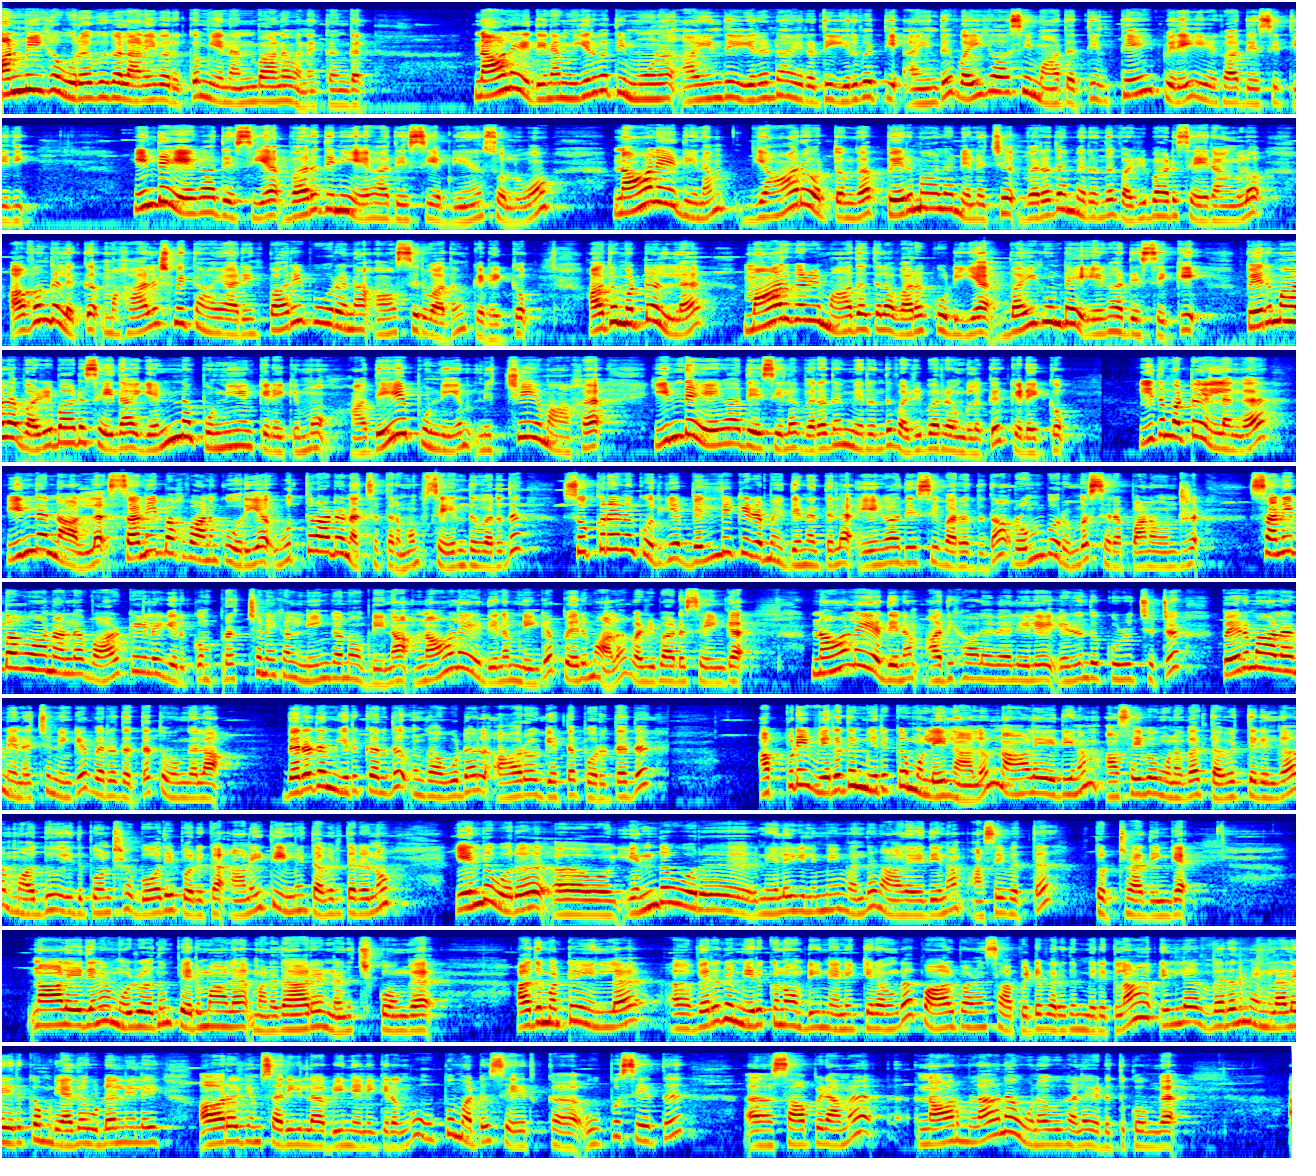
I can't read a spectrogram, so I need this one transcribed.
ஆன்மீக உறவுகள் அனைவருக்கும் என் அன்பான வணக்கங்கள். நாளைய தினம் இருபத்தி மூணு ஐந்து இரண்டாயிரத்தி இருபத்தி ஐந்து வைகாசி மாதத்தின் தேய்பிரை ஏகாதசி திதி. இந்த ஏகாதசியை வருதினி ஏகாதசி அப்படின்னு சொல்லுவோம். நாளைய தினம் யார் ஒருத்தவங்க பெருமாளை நினச்சி விரதம் இருந்து வழிபாடு செய்கிறாங்களோ அவங்களுக்கு மகாலட்சுமி தாயாரின் பரிபூரண ஆசிர்வாதம் கிடைக்கும். அது மட்டும் இல்லை மார்கழி மாதத்தில் வரக்கூடிய வைகுண்ட ஏகாதசிக்கு பெருமாளை வழிபாடு செய்தால் என்ன புண்ணியம் கிடைக்குமோ அதே புண்ணியம் நிச்சயமாக இந்த ஏகாதசியில் விரதம் இருந்து வழிபடுறவங்களுக்கு கிடைக்கும். இது மட்டும் இல்லைங்க இந்த நாளில் சனி பகவானுக்கு உரிய உத்திராட நட்சத்திரமும் சேர்ந்து வருது. சுக்கிரனுக்கு உரிய வெள்ளிக்கிழமை தினத்தில் ஏகாதசி வர்றது தான் ரொம்ப ரொம்ப சிறப்பான ஒன்று. சனி பகவானால் வாழ்க்கையில் இருக்கும் பிரச்சனைகள் நீங்கணும் அப்படின்னா நாளைய தினம் நீங்கள் பெருமாளை வழிபாடு செய்யுங்க. நாளைய தினம் அதிகாலை வேலையிலே எழுந்து குளிச்சுட்டு பெருமாளை நினச்சி நீங்கள் விரதத்தை துவங்கலாம் விரதம் இருக்கிறது உங்கள் உடல் ஆரோக்கியத்தை பொறுத்தது. அப்படி விரதம் இருக்க முடியினாலும் நாளைய தினம் அசைவ உணவை தவிர்த்திடுங்க. மது இது போன்ற போதைப் பொருட்கள் அனைத்தையுமே தவிர்த்திடணும். எந்த ஒரு எந்த ஒரு நிலையிலுமே வந்து நாளைய தினம் அசைவத்தை தொற்றாதீங்க. நாளைய தினம் முழுவதும் பெருமாளை மனதார நினச்சிக்கோங்க. அது மட்டும் இல்லை விரதம் இருக்கணும் அப்படின்னு நினைக்கிறவங்க பால் பழம் சாப்பிட்டு விரதம் இருக்கலாம். இல்லை விரதம் எங்களால் இருக்க முடியாத உடல்நிலை ஆரோக்கியம் சரியில்லை அப்படின்னு நினைக்கிறவங்க உப்பு மட்டும் சேர்க்க உப்பு சேர்த்து சாப்பிடாம நார்மலான உணவுகளை எடுத்துக்கோங்க.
